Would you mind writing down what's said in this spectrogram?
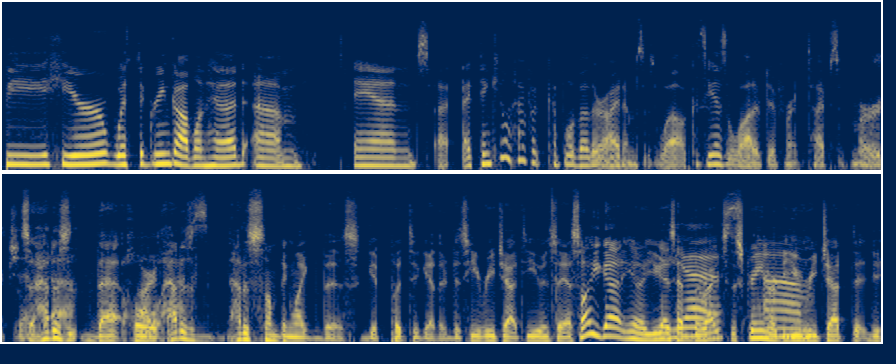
be here with the Green Goblin head. Um, and I, think he'll have a couple of other items as well because he has a lot of different types of merch. So and, how does uh, that whole how does how does something like this get put together? Does he reach out to you and say, "I saw you got you know you guys have the rights to the screen," or do you um, reach out to do,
